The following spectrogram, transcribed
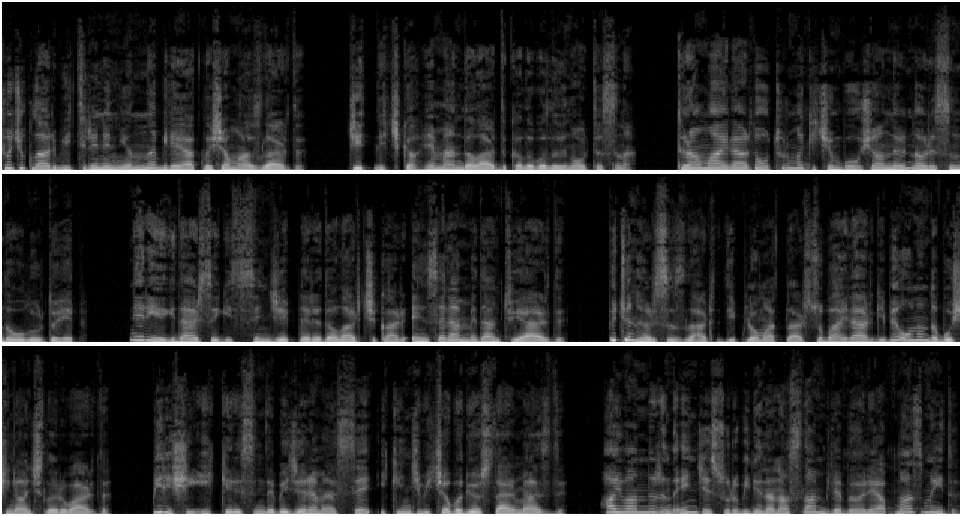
çocuklar vitrinin yanına bile yaklaşamazlardı. Cetliçka hemen dalardı kalabalığın ortasına. Tramvaylarda oturmak için boğuşanların arasında olurdu hep. Nereye giderse gitsin ceplere dalar çıkar enselenmeden tüyerdi. Bütün hırsızlar, diplomatlar, subaylar gibi onun da boş inançları vardı. Bir işi ilk keresinde beceremezse ikinci bir çaba göstermezdi. Hayvanların en cesuru bilinen aslan bile böyle yapmaz mıydı?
